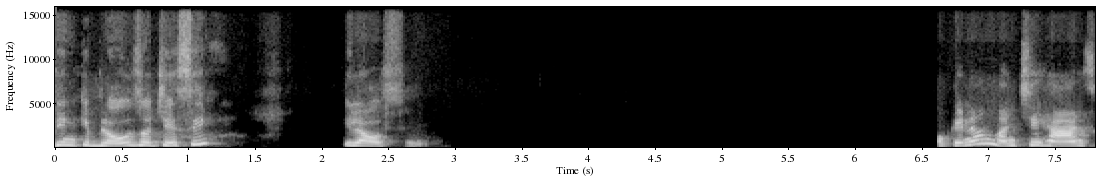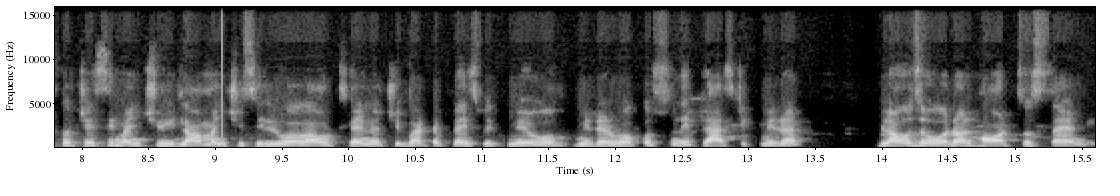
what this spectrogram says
దీనికి బ్లౌజ్ వచ్చేసి ఇలా వస్తుంది. ఓకేనా? మంచి హ్యాండ్స్కి వచ్చేసి మంచి ఇలా మంచి సిల్వర్ అవుట్లైన్ వచ్చి బటర్ఫ్లైస్ విత్ మిర్రర్ వర్క్ వస్తుంది. Plastic mirror blouse overall hearts వస్తాయండి.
